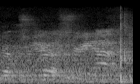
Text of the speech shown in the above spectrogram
Get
